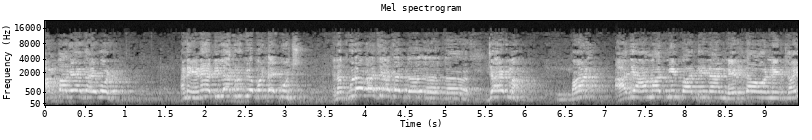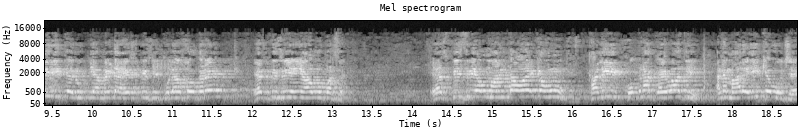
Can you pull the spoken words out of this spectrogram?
આપવા ગયા હતા એવોર્ડ અને એને અઢી લાખ રૂપિયા ફંડ આપ્યું છે એના પુરાવા છે આગળ જાહેરમાં. પણ આજે આમ આદમી પાર્ટીના નેતાઓને કઈ રીતે રૂપિયા મળ્યા, એસપીસી ખુલાસો કરે, એસપીસી અહીં આવવું પડશે. એસપી શ્રી એવું માનતા હોય કે હું ખાલી કોકના કહેવાથી, અને મારે એ કેવું છે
